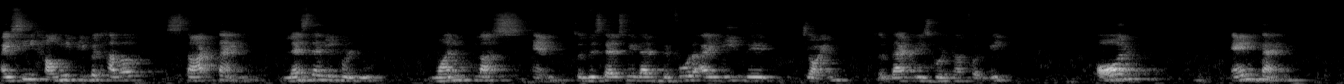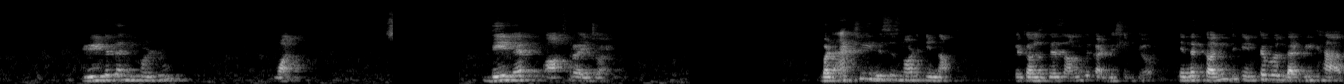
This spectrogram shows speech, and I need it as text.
I see how many people have a start time less than equal to 1 plus m. So this tells me that before I leave they join. So that is good enough for me. Or end time greater than equal to 1. They left after I joined. But actually, this is not enough because there's another condition here. In the current interval that we have,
